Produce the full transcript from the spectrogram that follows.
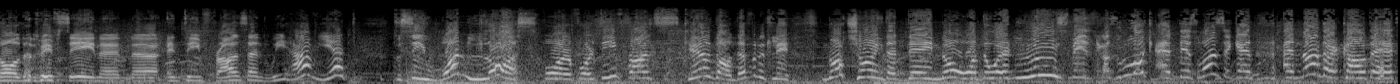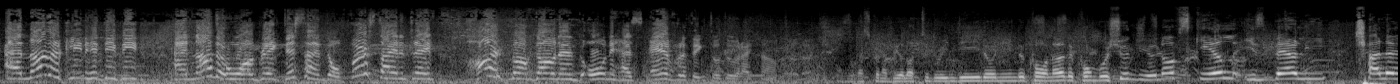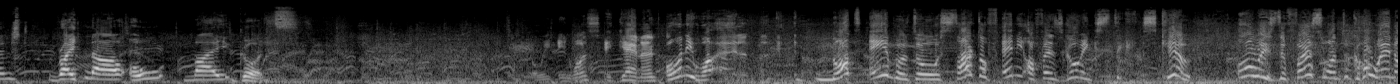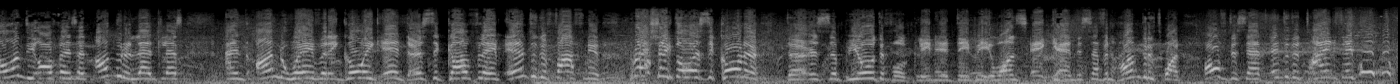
All that we've seen in uh, in Team France, and we have yet to see one loss for for Team France. Skyll though, definitely not showing that they know what the word lose means. Because look at this once again, another counter hit, another clean hit DP, another wall break. This time though, first Tyrant Rave, hard knockdown, and Oni has everything to do right now. That's gonna be a lot to do indeed. Oni in the corner. The combo should be enough. Skyll is barely challenged right now. Oh my god. Once again, and only uh, not able to start off any offense going Skyll. Always the first one to go in on the offense and unrelentless and unwavering going in. There's the Gunflame into the Fafnir, pressuring towards the corner. There is a beautiful clean hit DP once again. The 700 one of the set into the Trade. That's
